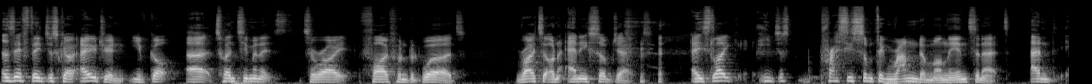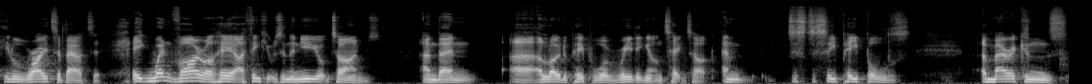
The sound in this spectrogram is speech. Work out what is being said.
as if they just go, Adrian, you've got uh, 20 minutes to write 500 words. Write it on any subject. It's like he just presses something random on the internet and he'll write about it. It went viral here. I think it was in the New York Times, and then uh, a load of people were reading it on TikTok, and just to see people's Americans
